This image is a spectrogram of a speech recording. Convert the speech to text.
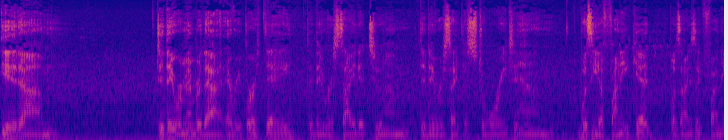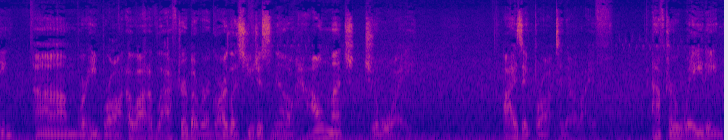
it um did they remember that every birthday? Did they recite it to him? Did they recite the story to him? Was he a funny kid? Was Isaac funny? Um, where he brought a lot of laughter, but regardless, you just know how much joy Isaac brought to their life after waiting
